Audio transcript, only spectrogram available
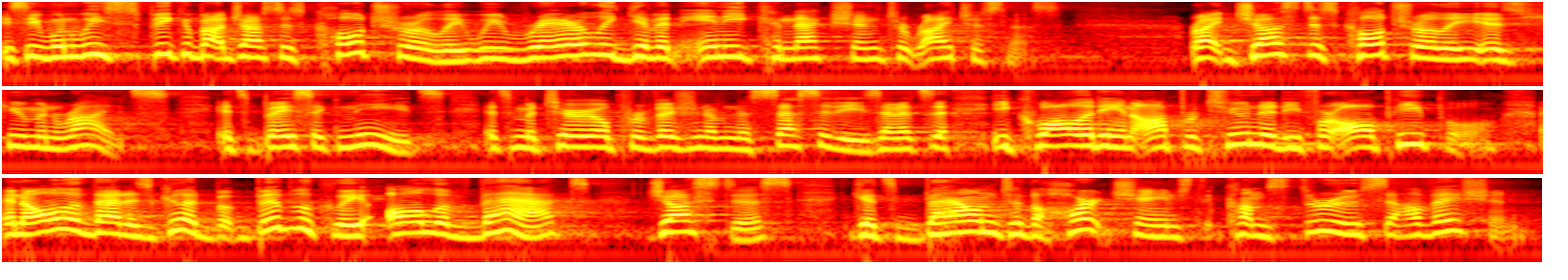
You see, when we speak about justice culturally, we rarely give it any connection to righteousness. Right? Justice culturally is human rights, it's basic needs, it's material provision of necessities, and it's equality and opportunity for all people. And all of that is good, but biblically, all of that justice gets bound to the heart change that comes through salvation.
